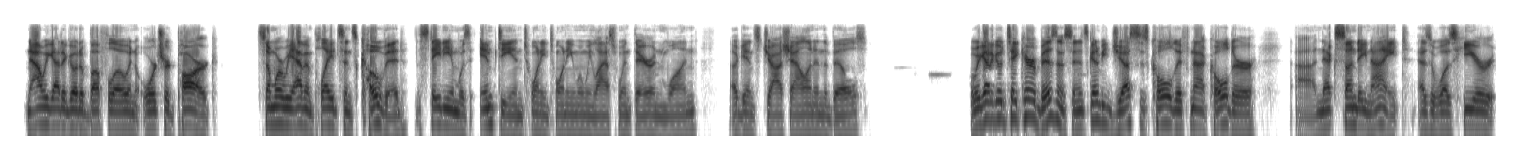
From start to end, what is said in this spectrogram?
Now we got to go to Buffalo and Orchard Park, somewhere we haven't played since COVID. The stadium was empty in 2020 when we last went there and won against Josh Allen and the Bills. But we got to go take care of business, and it's going to be just as cold, if not colder, uh, next Sunday night as it was here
